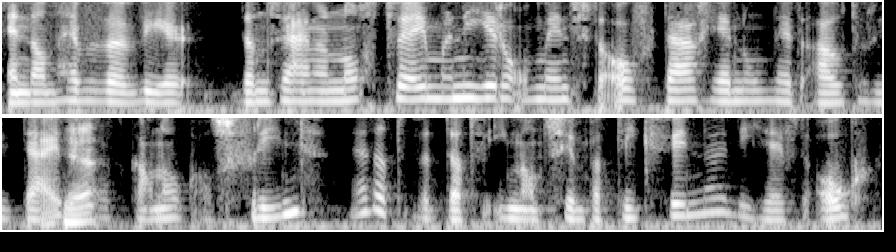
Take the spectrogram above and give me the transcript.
En dan hebben we weer, dan zijn er nog twee manieren om mensen te overtuigen. Jij noemt net autoriteit. Ja. Dat kan ook als vriend. Hè, dat, we, dat we iemand sympathiek vinden. Die heeft ook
